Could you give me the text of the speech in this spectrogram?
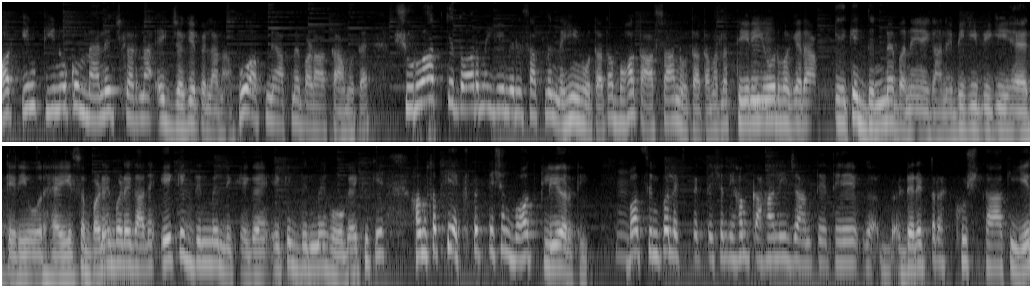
और इन तीनों को मैनेज करना एक जगह पे लाना वो अपने आप में बड़ा काम होता है शुरुआत के दौर में ये मेरे साथ में नहीं होता था बहुत आसान होता था मतलब तेरी हम्म। ओर वगैरह एक एक दिन में बने हैं गाने बिगी बिगी है तेरी ओर है ये सब बड़े बड़े गाने एक एक दिन में लिखे गए एक एक दिन में हो गए क्योंकि हम सबकी एक्सपेक्टेशन बहुत क्लियर थी। बहुत सिंपल एक्सपेक्टेशन थी। हम कहानी जानते थे। डायरेक्टर खुश था कि ये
